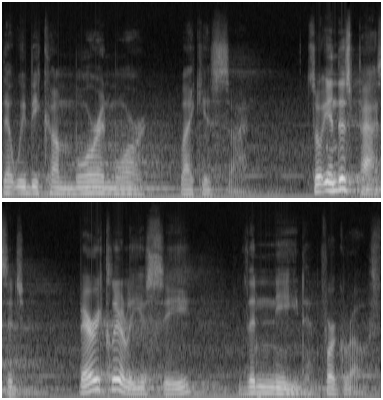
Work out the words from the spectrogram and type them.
that we become more and more like His Son. So, in this passage, very clearly you see the need for growth.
